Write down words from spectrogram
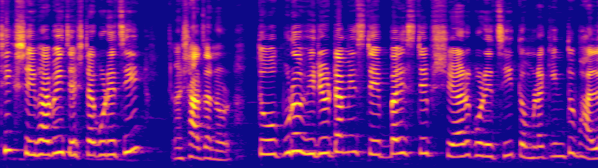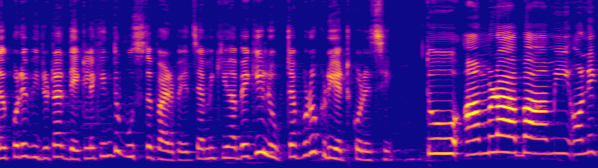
ঠিক সেইভাবেই চেষ্টা করেছি সাজানোর। তো পুরো ভিডিওটা আমি স্টেপ বাই স্টেপ শেয়ার করেছি, তোমরা কিন্তু ভালো করে ভিডিওটা দেখলে কিন্তু বুঝতে পারবে যে আমি কীভাবে কি লুকটা পুরো ক্রিয়েট করেছি। তো আমরা বা আমি অনেক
